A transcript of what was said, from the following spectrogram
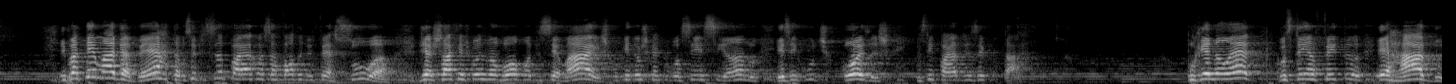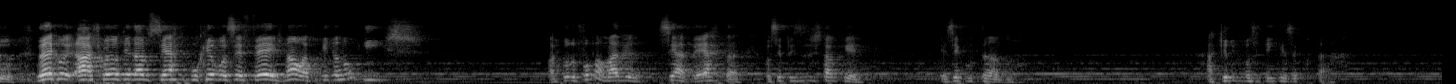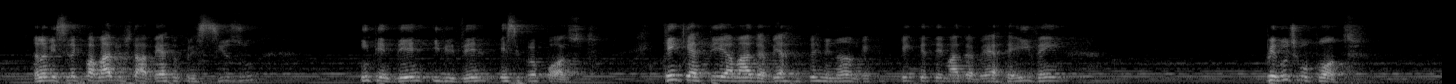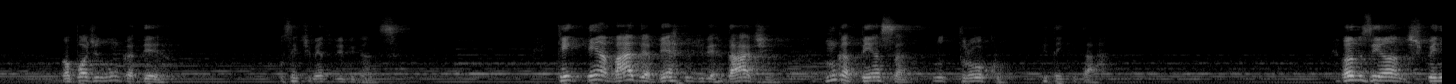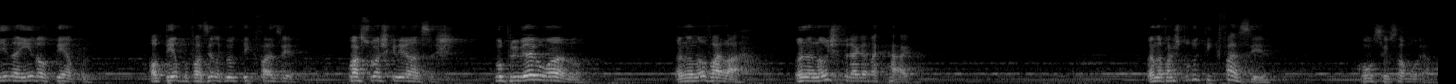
E para ter madre aberta, você precisa parar com essa falta de fé sua, de achar que as coisas não vão acontecer mais, porque Deus quer que você esse ano execute coisas que você tem parado de executar. Porque não é que você tenha feito errado, não é que as coisas não tenham dado certo porque você fez, não, é porque Deus não quis. Mas quando for para a madre ser aberta, você precisa estar o quê? executando aquilo que você tem que executar. Ela me ensina que para a madre estar aberto, eu preciso entender e viver esse propósito. Quem quer ter a madre aberta, terminando, quem, quer ter a madre aberta, aí vem penúltimo ponto. Não pode nunca ter o sentimento de vingança. Quem tem a madre aberta de verdade, nunca pensa no troco que tem que dar. Anos e anos, Penina indo ao templo, ao templo fazendo aquilo que tem que fazer, com as suas crianças. No primeiro ano, Ana não vai lá, Ana não esfrega na cara. Ana faz tudo o que tem que fazer com o seu Samuel.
